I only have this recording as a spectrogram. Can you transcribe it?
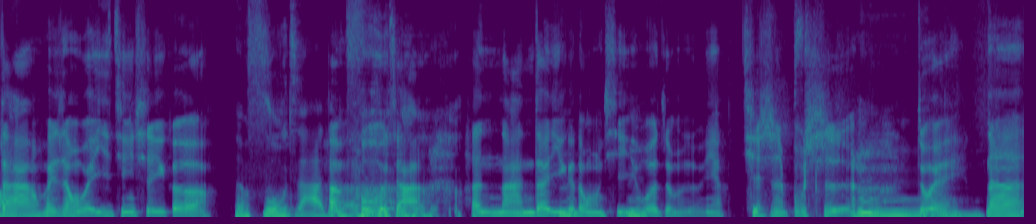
大家会认为易经是一个很复杂的、很复杂、很难的一个东西，嗯、或者怎么怎么样。其实不是。嗯，对，那。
